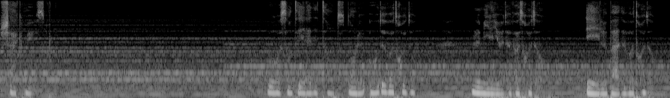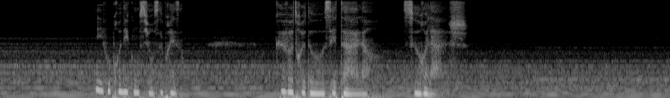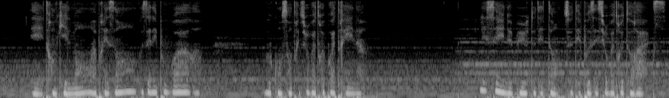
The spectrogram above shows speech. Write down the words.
chaque muscle. Vous ressentez la détente dans le haut de votre dos, le milieu de votre dos et le bas de votre dos. Et vous prenez conscience à présent que votre dos s'étale, se relâche. Et tranquillement, à présent, vous allez pouvoir vous concentrer sur votre poitrine Laissez une bulle de détente se déposer sur votre thorax.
